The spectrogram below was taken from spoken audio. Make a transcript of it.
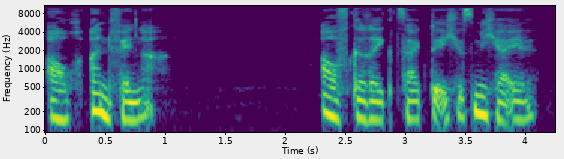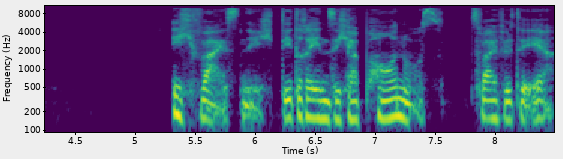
Auch Anfänger. Aufgeregt zeigte ich es Michael. Ich weiß nicht, die drehen sich ja Pornos, zweifelte er.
